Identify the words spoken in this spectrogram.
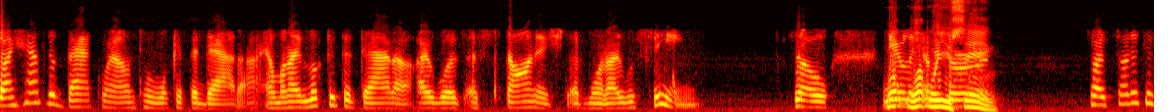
So I have the background to look at the data. And when I looked at the data, I was astonished at what I was seeing. So nearly what, what were you seeing? So I started to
